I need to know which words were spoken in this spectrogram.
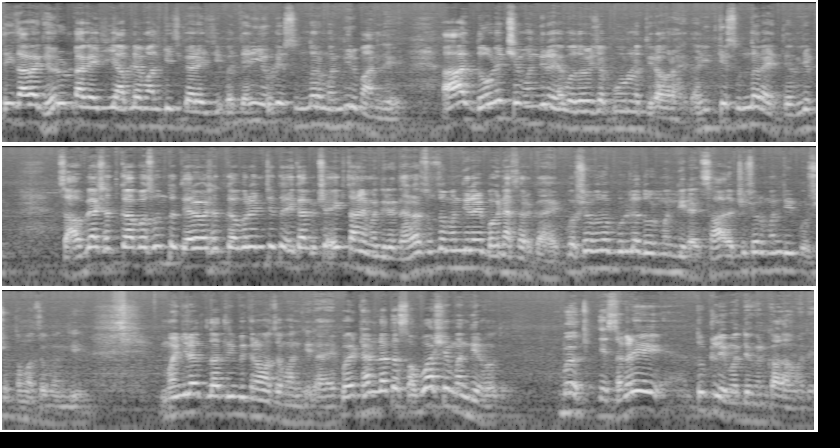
ती जागा घेरून टाकायची आपल्या मालकीची करायची पण त्यांनी एवढे सुंदर मंदिर बांधले. आज दोन एकशे मंदिरं या गोदावरीच्या पूर्ण तीरावर आहेत आणि इतके सुंदर आहेत ते. म्हणजे सहाव्या शतकापासून तर तेराव्या शतकापर्यंतचे तर एकापेक्षा एक चांगले मंदिर आहे धारासूरचं मंदिर आहे बघण्यासारखं आहे. पुरुषोत्तमपुरीला दोन मंदिर आहेत. सहा लक्षेश्वर मंदिर पुरुषोत्तमाचं मंदिर. मंदिरातला त्रिविक्रमाचं मंदिर आहे. पैठणला तर सव्वाशे मंदिर होते. बर. ते सगळे तुटले मध्ययुगीन काळामध्ये.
